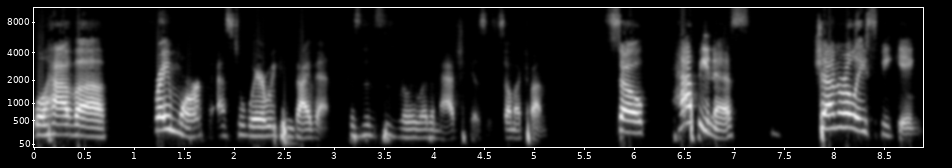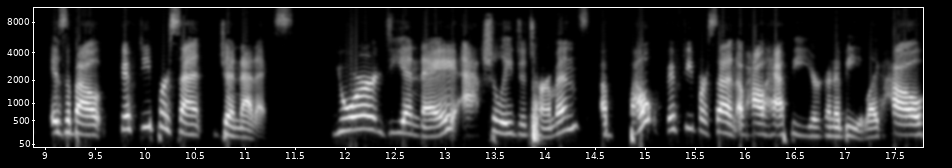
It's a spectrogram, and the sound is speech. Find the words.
we'll have a framework as to where we can dive in because this is really where the magic is. It's so much fun. So, happiness, generally speaking, is about 50% genetics. Your DNA actually determines about 50% of how happy you're going to be, like how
